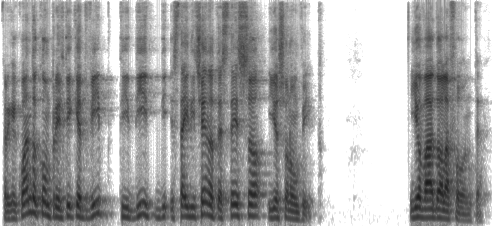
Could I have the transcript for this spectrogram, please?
Perché quando compri il ticket VIP ti di, di, stai dicendo a te stesso io sono un VIP io vado alla fonte.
